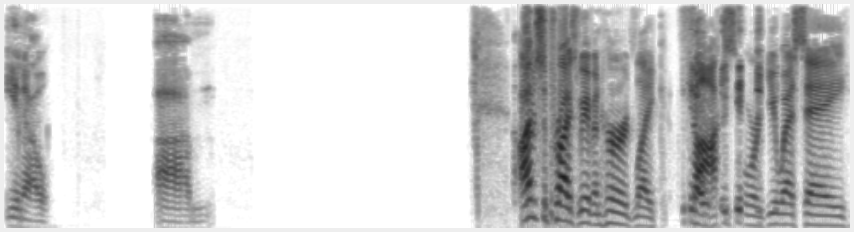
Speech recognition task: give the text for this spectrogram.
you know um, I'm surprised we haven't heard like You know, Fox or USA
